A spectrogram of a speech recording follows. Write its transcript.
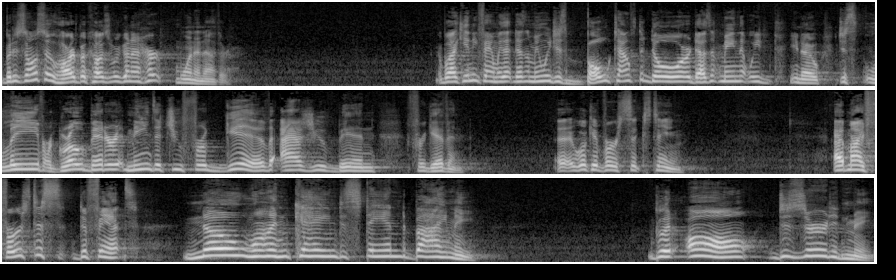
But it's also hard because we're going to hurt one another. Like any family, that doesn't mean we just bolt out the door, doesn't mean that we, you know, just leave or grow bitter. It means that you forgive as you've been forgiven. Uh, look at verse 16. At my first defense, no one came to stand by me, but all deserted me.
